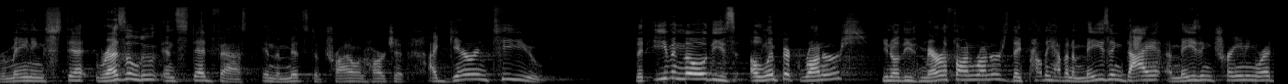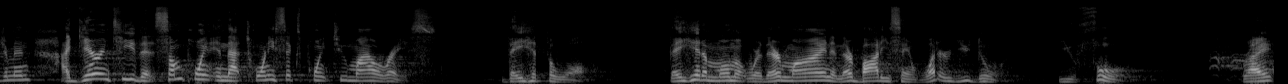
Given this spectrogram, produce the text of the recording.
Remaining ste- resolute and steadfast in the midst of trial and hardship. I guarantee you that even though these Olympic runners, you know, these marathon runners, they probably have an amazing diet, amazing training regimen. I guarantee that at some point in that 26.2 mile race, they hit the wall. They hit a moment where their mind and their body saying, What are you doing, you fool? Right?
